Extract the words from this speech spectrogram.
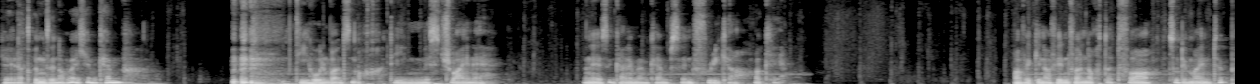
Okay, da drin sind noch welche im Camp. Die holen wir uns noch, die Mistschweine. Ne, sind keine mehr im Camp, sind Freaker. Okay. Aber wir gehen auf jeden Fall noch dort vor zu dem einen Typ,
